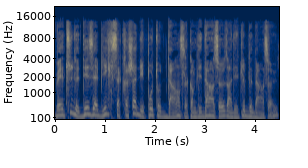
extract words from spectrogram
vêtues de déshabillés qui s'accrochaient à des poteaux de danse, comme des danseuses dans des clubs de danseuses.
